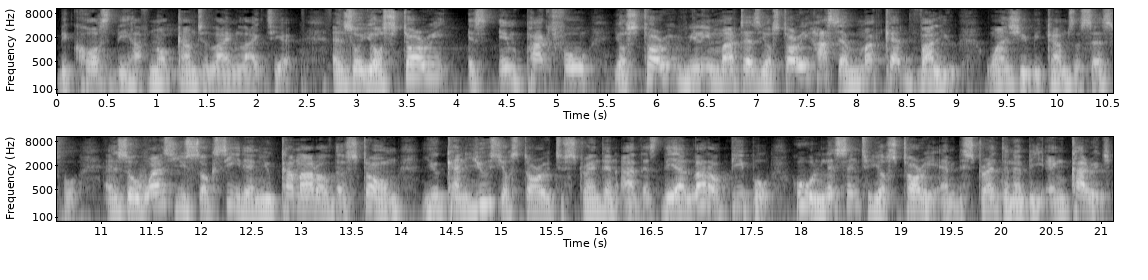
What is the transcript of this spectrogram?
because they have not come to limelight yet. And so your story is impactful. Your story really matters. Your story has a market value once you become successful. And so once you succeed and you come out of the storm, you can use your story to strengthen others. There are a lot of people who will listen to your story and be strengthened and be encouraged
